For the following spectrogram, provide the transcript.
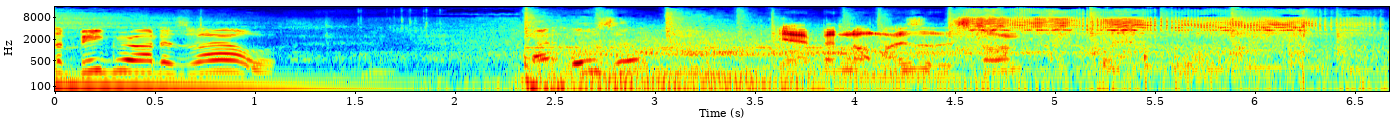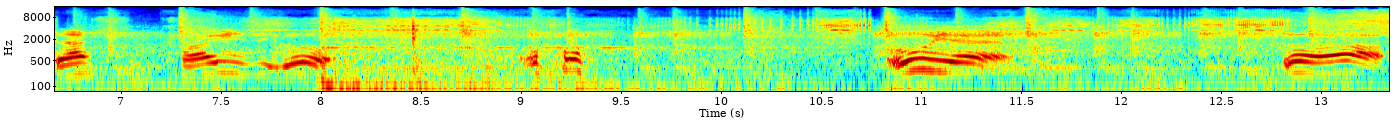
On the big rod as well. Don't lose it. Yeah, but not lose it this time. That's crazy, look. Oh, oh yeah. Look at that.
